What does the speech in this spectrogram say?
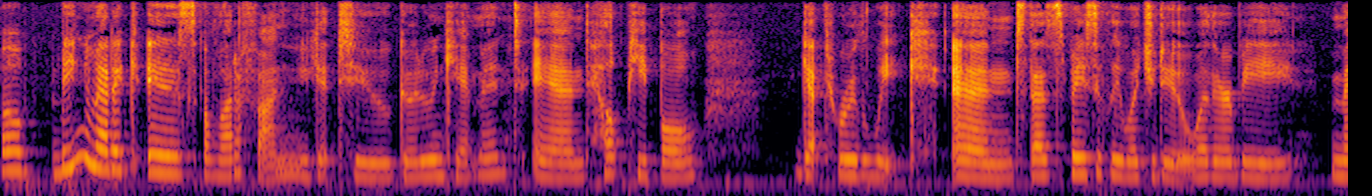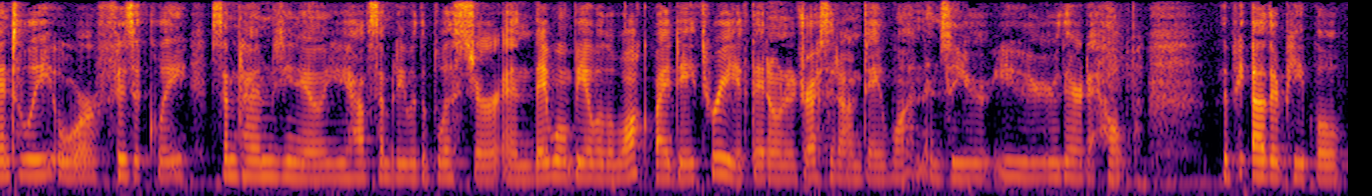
Well, being a medic is a lot of fun. You get to go to encampment and help people get through the week. And that's basically what you do, whether it be mentally or physically. Sometimes, you know, you have somebody with a blister and they won't be able to walk by day 3 if they don't address it on day 1. And so you're you're there to help the p- other people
